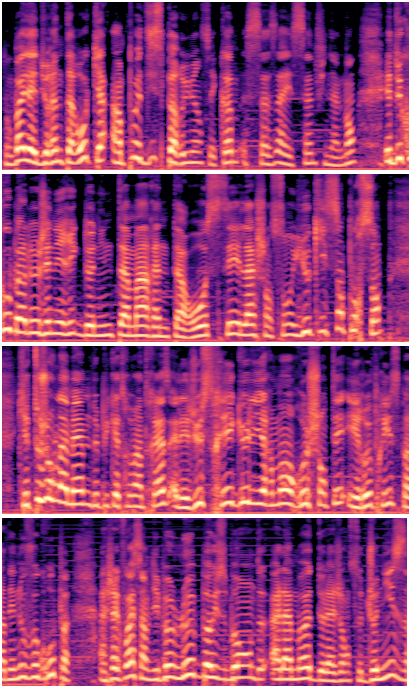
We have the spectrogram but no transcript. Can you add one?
Donc bah il y a du Rentaro qui a un peu disparu, hein, c'est comme Sasa et San finalement. Et du coup bah, le générique de Nintama Rentaro c'est la chanson Yuki 100% qui est toujours la même depuis 93, elle est juste régulièrement rechantée et reprise par des nouveaux groupes. À chaque fois c'est un petit peu le boys band à la mode de l'agence Johnny's.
